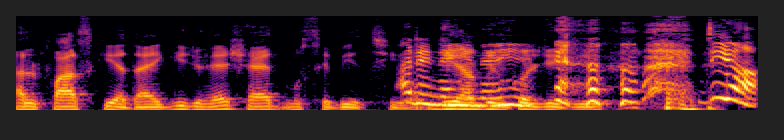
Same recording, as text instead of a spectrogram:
الفاظ کی ادائیگی جو ہے شاید مجھ سے بھی اچھی ہے۔ جی ہاں بالکل جی جی۔ جی ہاں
